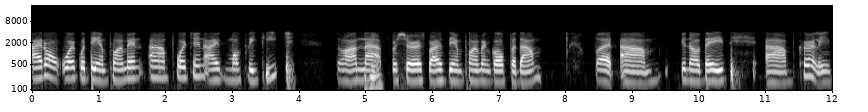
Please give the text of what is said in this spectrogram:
I don't work with the employment uh, portion. I mostly teach, so I'm not mm-hmm. for sure as far as the employment goes for them. But um, you know, they um, currently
